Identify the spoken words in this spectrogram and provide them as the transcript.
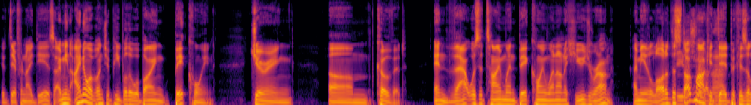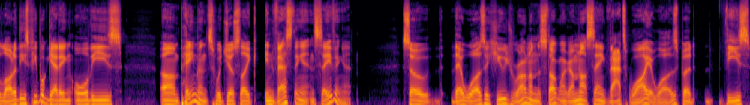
different ideas. I mean, I know a bunch of people that were buying Bitcoin during um COVID. And that was a time when Bitcoin went on a huge run. I mean, a lot of the I stock market did because a lot of these people getting all these um, payments were just like investing it and saving it. So th- there was a huge run on the stock market. I'm not saying that's why it was, but these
